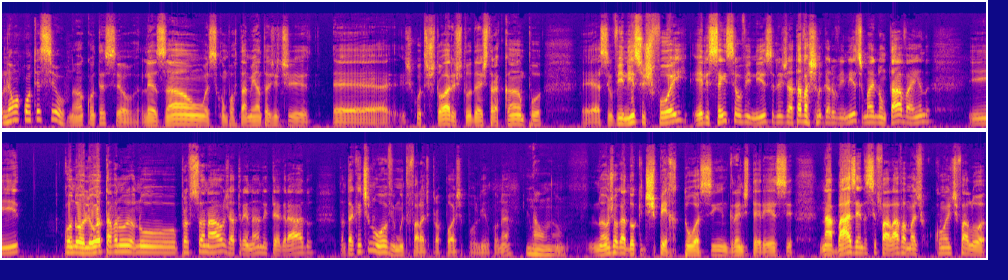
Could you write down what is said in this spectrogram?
não aconteceu. Não aconteceu. Lesão, esse comportamento, a gente é, escuta histórias, tudo é extracampo. É, assim, o Vinícius foi, ele sem ser o Vinícius, ele já estava achando que era o Vinícius, mas não estava ainda. E quando olhou, estava no, no profissional, já treinando, integrado. Tanto é que a gente não ouve muito falar de proposta por Lincoln, né? Não, não. não é um jogador que despertou assim grande interesse. Na base ainda se falava, mas como a gente falou,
